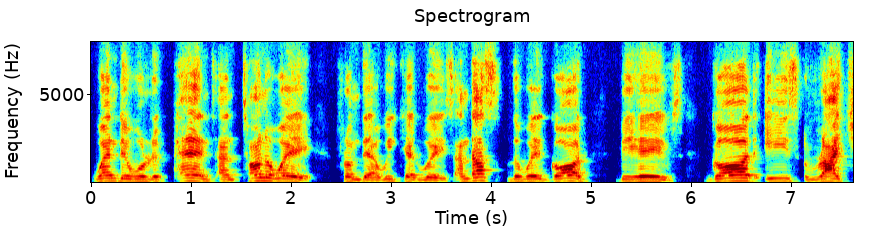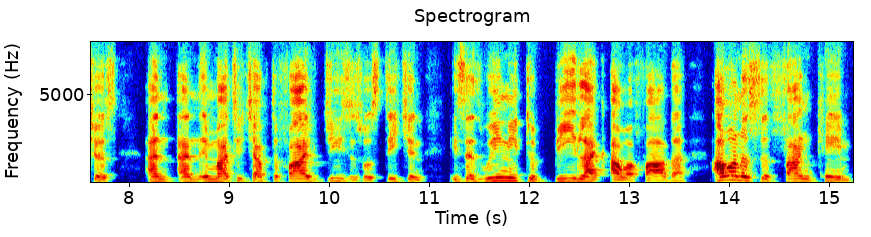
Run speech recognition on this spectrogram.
when they will repent and turn away from their wicked ways. And that's the way God behaves. God is righteous. And, and in Matthew chapter 5, Jesus was teaching, he says, We need to be like our Father. I want us to thank him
